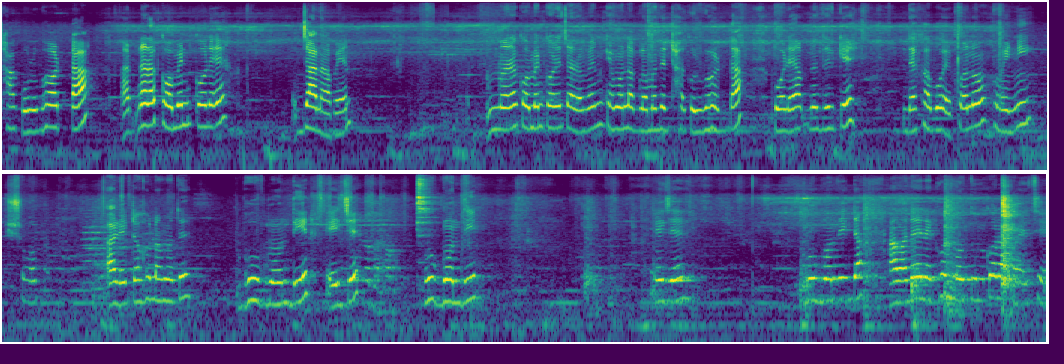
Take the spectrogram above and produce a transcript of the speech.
ঠাকুর ঘরটা? আপনারা কমেন্ট করে জানাবেন। আপনারা কমেন্ট করে জানাবেন কেমন লাগল আমাদের ঠাকুর ঘরটা? পরে আপনাদেরকে দেখাবো। এখনও হয়নি সব। আর এটা হলো আমাদের ভোগ মন্দির। এই যে ভোগ মন্দির। এই যে মন্দিরটা আমাদের এখন নতুন করা হয়েছে।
